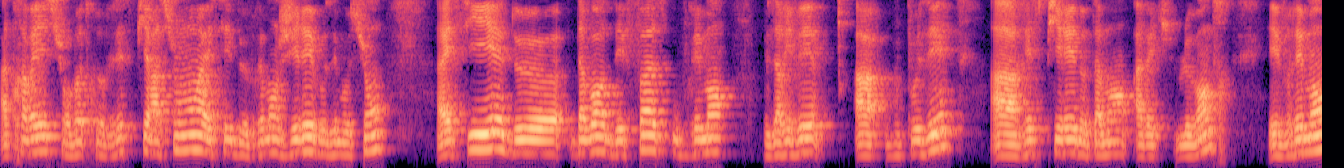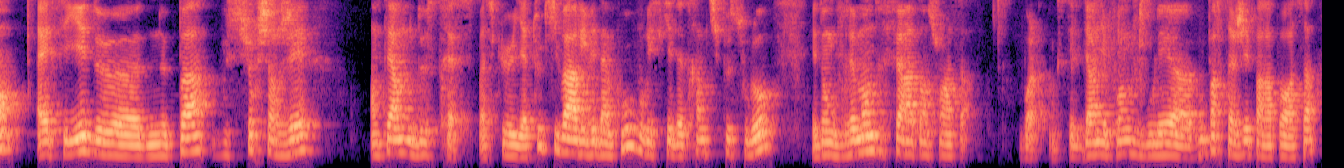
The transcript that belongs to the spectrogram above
à travailler sur votre respiration, à essayer de vraiment gérer vos émotions, à essayer de, d'avoir des phases où vraiment vous arrivez à vous poser, à respirer notamment avec le ventre et vraiment à essayer de ne pas vous surcharger en termes de stress parce qu'il y a tout qui va arriver d'un coup, vous risquez d'être un petit peu sous l'eau et donc vraiment de faire attention à ça. Voilà, donc c'était le dernier point que je voulais euh, vous partager par rapport à ça.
